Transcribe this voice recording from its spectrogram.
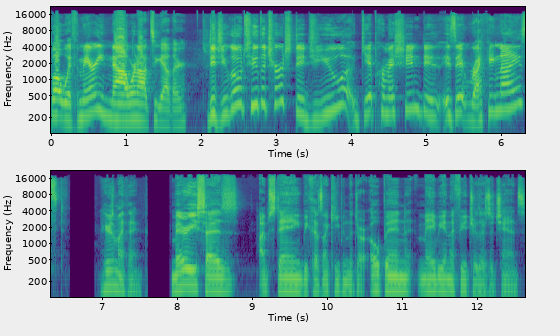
But with Meri, nah, we're not together. Did you go to the church? Did you get permission? Is it recognized? Here's my thing Meri says, I'm staying because I'm keeping the door open. Maybe in the future there's a chance.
